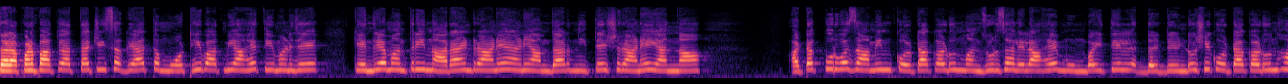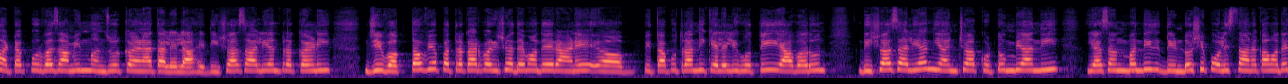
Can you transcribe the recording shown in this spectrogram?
तर आपण पाहतोय आत्ताची सगळ्यात मोठी बातमी आहे ती म्हणजे केंद्रीय मंत्री नारायण राणे आणि आमदार नितेश राणे यांना अटकपूर्व जामीन कोर्टाकडून मंजूर झालेला आहे. मुंबईतील द- दिंडोशी कोर्टाकडून हा अटकपूर्व जामीन मंजूर करण्यात आलेला आहे. दिशा सालियन प्रकरणी जी वक्तव्य पत्रकार परिषदेमध्ये राणे पितापुत्रांनी केलेली होती यावरून दिशा सालियन यांच्या कुटुंबियांनी यासंबंधी दिंडोशी पोलीस स्थानकामध्ये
